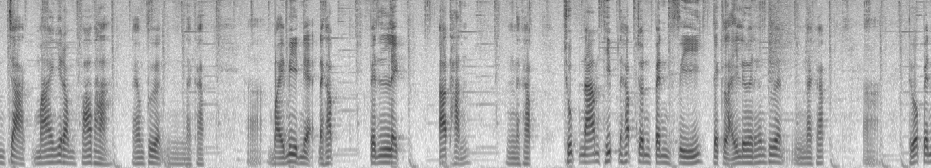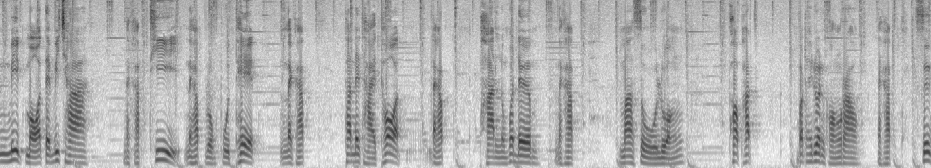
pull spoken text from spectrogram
ำจากไม้งิ้วดำฟ้าผ่านะครับเพื่อนนะครับใบมีดเนี่ยนะครับเป็นเหล็กอาถรรพ์นะครับ ชุบน้ำทิพย์นะครับ จนเป็นสีเหล็กไหลเลยนะเพื่อนนะครับถือว่าเป็นมีดหมอเต็มวิชานะครับที่นะครับหลวงปู่เทศนะครับ ท่านได้ถ่ายทอดนะครับ ผ่านหลวงพ่อเดิมนะครับ มาสู่หลวงพ่อพัดวัดให้ด้วนของเรานะครับ ซึ่ง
